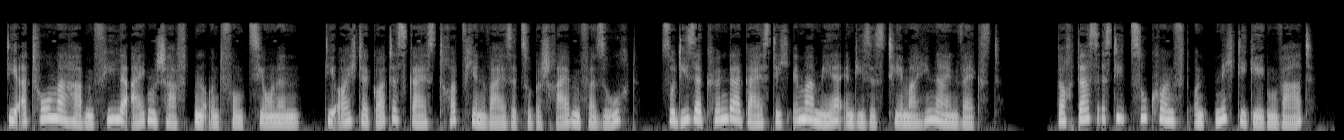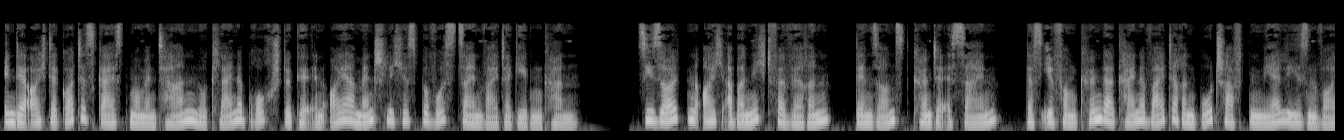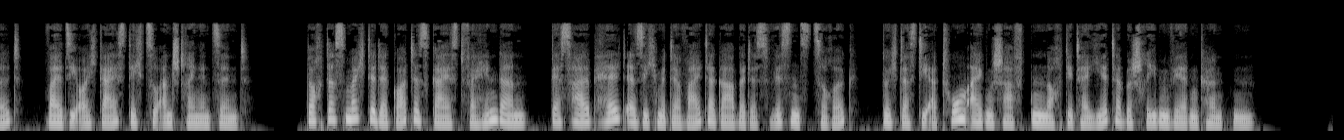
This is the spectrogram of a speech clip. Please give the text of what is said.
Die Atome haben viele Eigenschaften und Funktionen, die euch der Gottesgeist tröpfchenweise zu beschreiben versucht, so dieser Künder geistig immer mehr in dieses Thema hineinwächst. Doch das ist die Zukunft und nicht die Gegenwart, in der euch der Gottesgeist momentan nur kleine Bruchstücke in euer menschliches Bewusstsein weitergeben kann. Sie sollten euch aber nicht verwirren, denn sonst könnte es sein, dass ihr vom Künder keine weiteren Botschaften mehr lesen wollt, weil sie euch geistig zu anstrengend sind. Doch das möchte der Gottesgeist verhindern, deshalb hält er sich mit der Weitergabe des Wissens zurück, durch das die Atomeigenschaften noch detaillierter beschrieben werden könnten.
